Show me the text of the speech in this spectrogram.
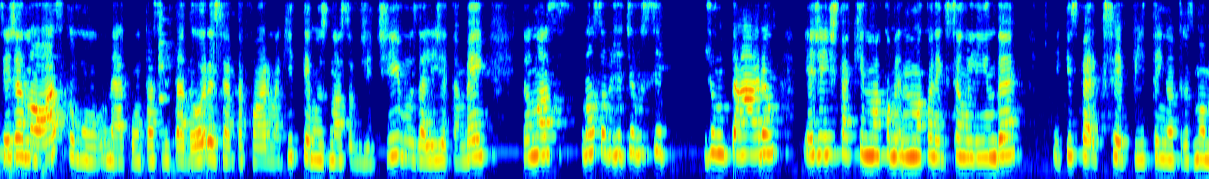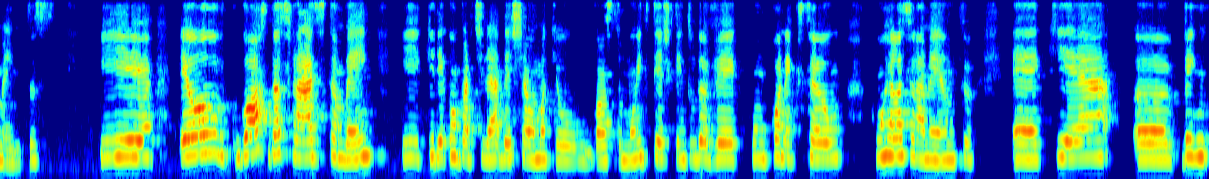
Seja nós, como, né, como facilitadora, de certa forma, aqui temos nossos objetivos, a Lígia também. Então, nós, nossos objetivos se juntaram e a gente está aqui numa, numa conexão linda e que espero que se repita em outros momentos. E eu gosto das frases também e queria compartilhar, deixar uma que eu gosto muito, que acho que tem tudo a ver com conexão, com relacionamento, é, que é, uh, vem,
